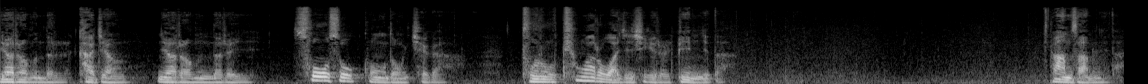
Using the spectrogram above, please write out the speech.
여러분들 가정, 여러분들의 소속 공동체가 두루 평화로워지시기를 빕니다. 감사합니다.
